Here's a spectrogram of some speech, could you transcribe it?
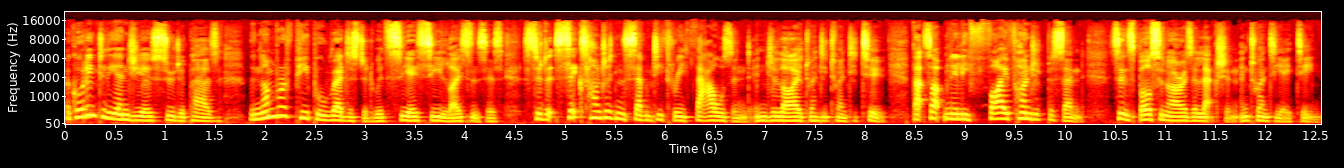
According to the NGO Sou da Paz, the number of people registered with CAC licenses stood at 673,000 in July 2022. That's up nearly 500% since Bolsonaro's election in 2018.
